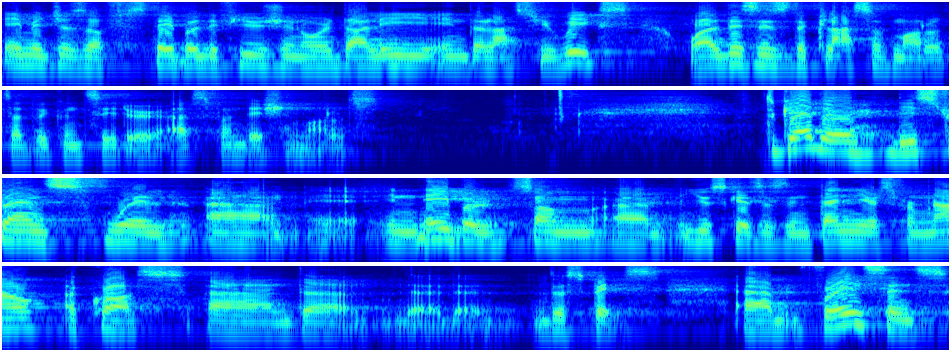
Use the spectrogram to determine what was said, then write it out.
images of Stable Diffusion or DALL-E in the last few weeks, well, this is the class of models that we consider as foundation models. Together, these trends will um, enable some um, use cases in 10 years from now across uh, the, the, the, space. Um, for instance,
